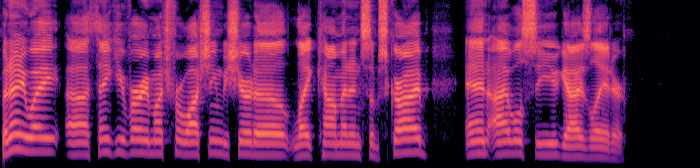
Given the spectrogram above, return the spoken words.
But anyway, uh, thank you very much for watching. Be sure to like, comment, and subscribe, and I will see you guys later.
